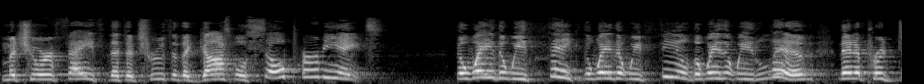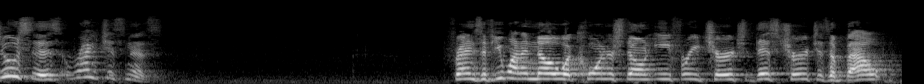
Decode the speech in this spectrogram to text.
mature faith, that the truth of the gospel so permeates the way that we think, the way that we feel, the way that we live, that it produces righteousness. Friends, if you want to know what Cornerstone E-Free Church, this church is about,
